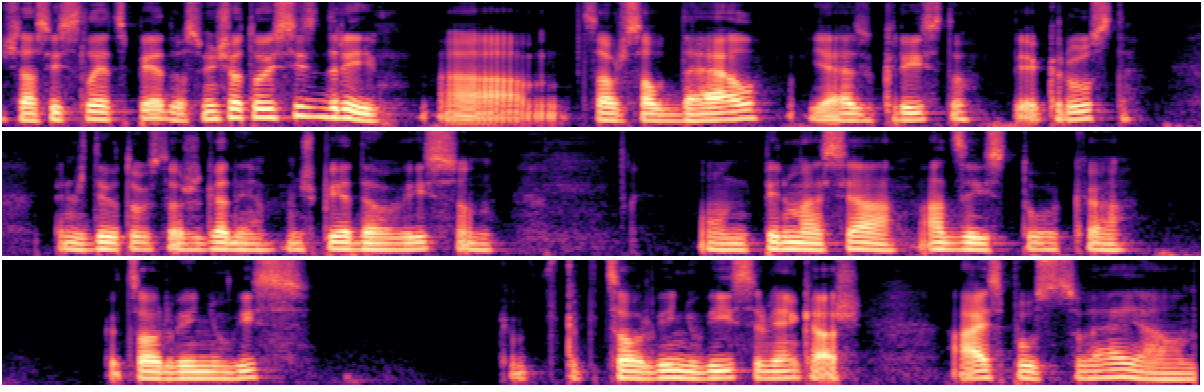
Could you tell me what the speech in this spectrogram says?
viņš tās visas lietas piedos. Viņš jau to visu izdarīja um, caur savu dēlu, Jēzu Kristu, pie krusta pirms 2000 gadiem. Viņš piedeva visu. Un, un pirmais, jā, atzīst to, ka, ka caur viņu viss, ka, ka caur viņu viss ir vienkārši aizpūsts vējā un,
